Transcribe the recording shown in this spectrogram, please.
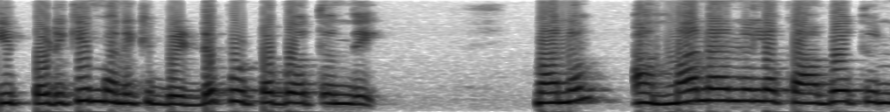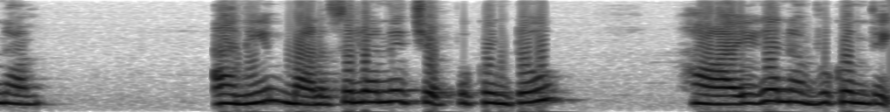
ఇప్పటికీ మనకి బిడ్డ పుట్టబోతుంది. మనం అమ్మా నాన్నల కాబోతున్నాం అని మనసులోనే చెప్పుకుంటూ హాయిగా నవ్వుకుంది.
